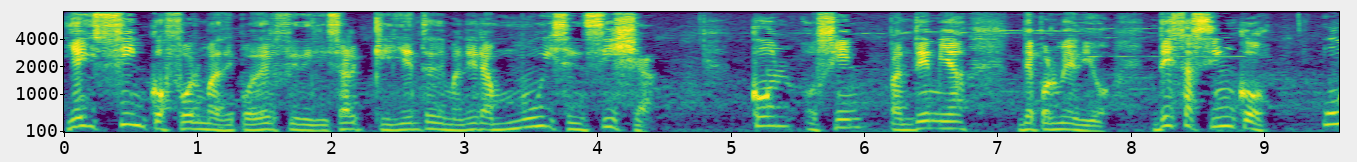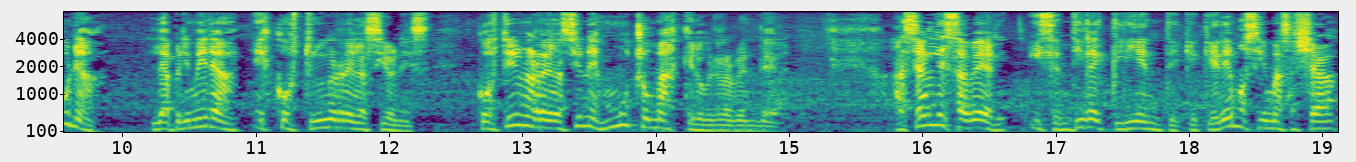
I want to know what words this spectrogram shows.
Y hay cinco formas de poder fidelizar clientes de manera muy sencilla, con o sin pandemia de por medio. De esas cinco, una, la primera es construir relaciones. Construir una relación es mucho más que lograr vender. Hacerle saber y sentir al cliente que queremos ir más allá,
